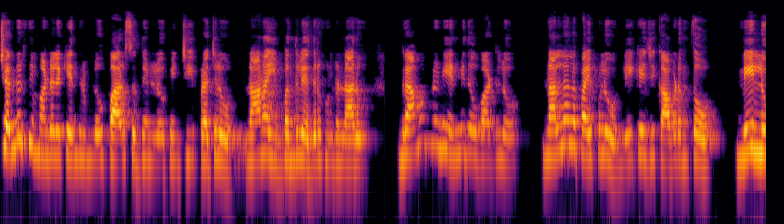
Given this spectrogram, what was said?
చంద్రతి మండల కేంద్రంలో పారిశుద్ధ్యం లోపించి ప్రజలు నానా ఇబ్బందులు ఎదుర్కొంటున్నారు. గ్రామంలోని ఎనిమిదో వార్డులో నల్లాల పైపులు లీకేజీ కావడంతో నీళ్ళు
